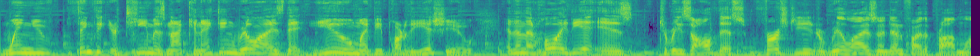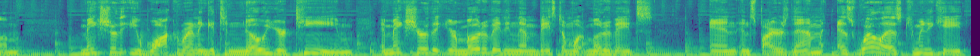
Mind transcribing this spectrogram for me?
when you think that your team is not connecting, realize that you might be part of the issue. And then that whole idea is to resolve this, first you need to realize and identify the problem. Make sure that you walk around and get to know your team and make sure that you're motivating them based on what motivates and inspires them, as well as communicate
